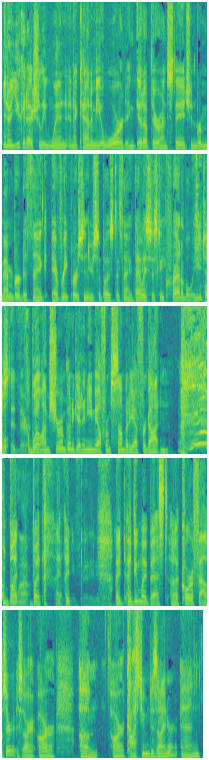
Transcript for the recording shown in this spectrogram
You know, you could actually win an Academy Award and get up there on stage and remember to thank every person you're supposed to thank. That was just incredible what you just well, did there. Well, I'm sure I'm going to get an email from somebody I've forgotten. but Wow. but I, I, I, I do my best. Uh, Cora Fauser is our our um, our costume designer, and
